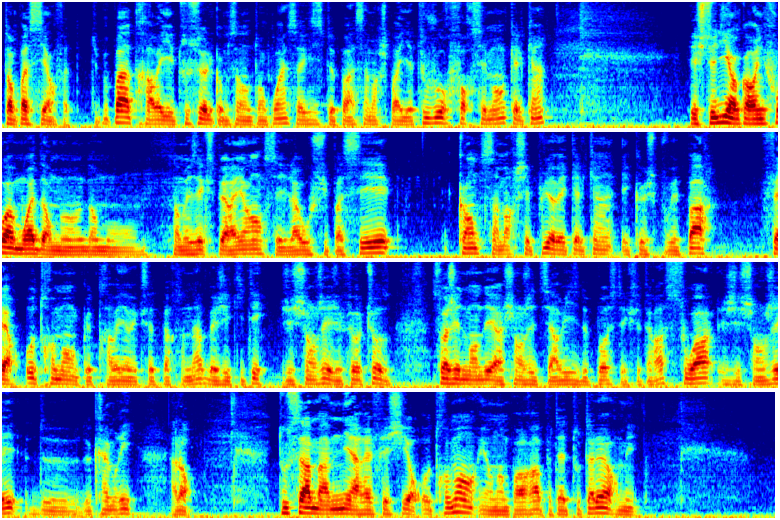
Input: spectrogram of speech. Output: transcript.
t'en passer en fait. Tu peux pas travailler tout seul comme ça dans ton coin, ça n'existe pas, ça marche pas. Il y a toujours forcément quelqu'un. Et je te dis encore une fois, moi dans mon, dans mes expériences et là où je suis passé, quand ça marchait plus avec quelqu'un et que je pouvais pas faire autrement que de travailler avec cette personne-là, ben j'ai quitté, j'ai changé, j'ai fait autre chose. Soit j'ai demandé à changer de service, de poste, etc. Soit j'ai changé de, de crèmerie. Alors, tout ça m'a amené à réfléchir autrement et on en parlera peut-être tout à l'heure, mais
